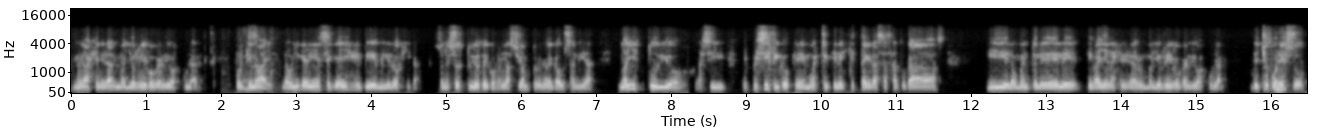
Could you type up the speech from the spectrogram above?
me va a generar mayor riesgo cardiovascular? Porque no hay. La única evidencia que hay es epidemiológica. Son esos estudios de correlación, pero no de causalidad. No hay estudios así específicos que demuestren que la ingesta de grasas saturadas y el aumento del LDL te vayan a generar un mayor riesgo cardiovascular. De hecho, por eso,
